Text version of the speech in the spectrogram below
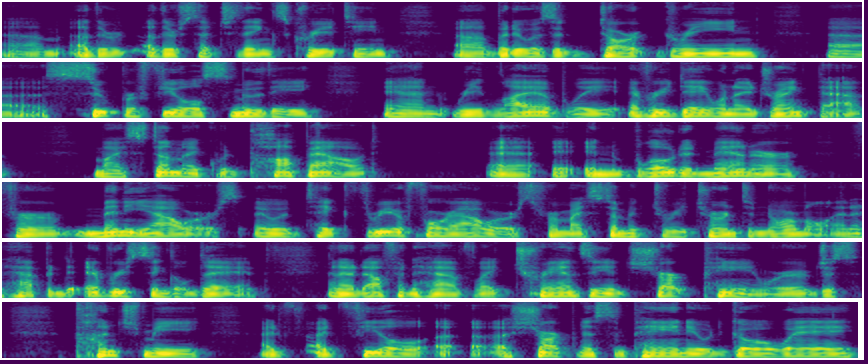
um, other other such things, creatine. Uh, but it was a dark green uh, super fuel smoothie, and reliably every day when I drank that, my stomach would pop out uh, in a bloated manner for many hours. It would take three or four hours for my stomach to return to normal, and it happened every single day. And I'd often have like transient sharp pain where it would just punch me. I'd I'd feel a, a sharpness and pain. It would go away.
